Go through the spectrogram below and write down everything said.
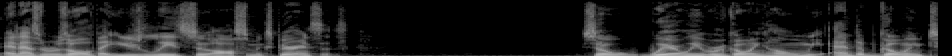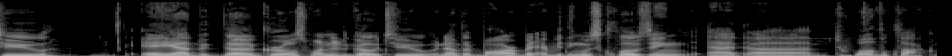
And as a result, that usually leads to awesome experiences. So where we were going home, we end up going to a uh, the, the, girls wanted to go to another bar, but everything was closing at uh, twelve o'clock,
